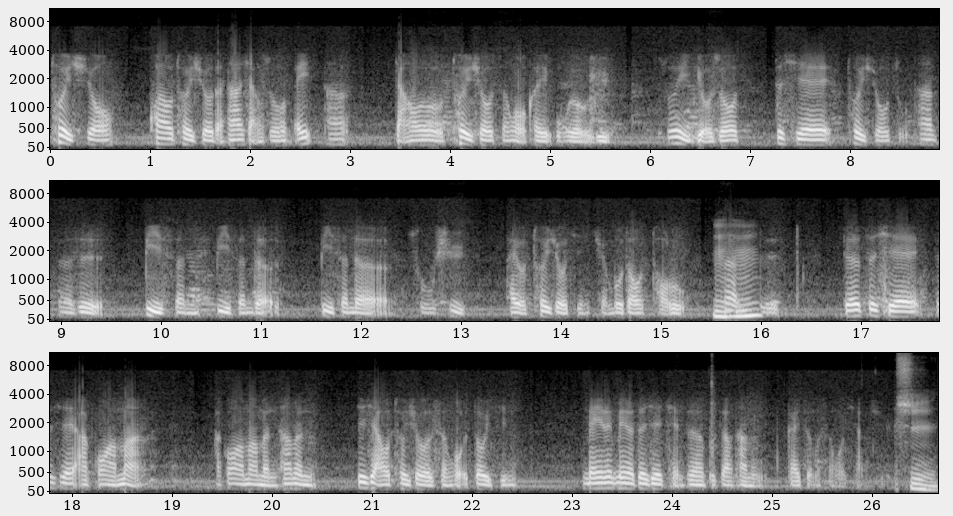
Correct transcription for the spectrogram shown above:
退休快要退休的，他想说，哎，他想要退休生活可以无忧无虑，所以有时候这些退休族他真的是毕生毕生的毕生的储蓄还有退休金全部都投入。那是觉得这些这些阿公阿妈阿公阿妈们他们。接下来要退休的生活都已经没了，没有这些钱，真的不知道他们该怎么生活下去。是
